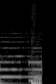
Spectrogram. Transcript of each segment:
you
